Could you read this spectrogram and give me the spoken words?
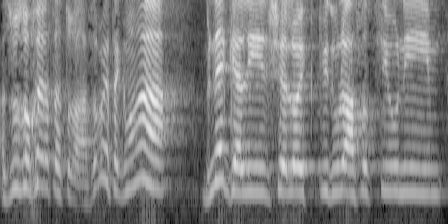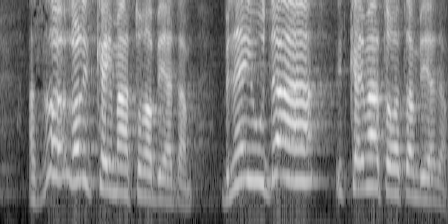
אז הוא זוכר את התורה. אז אומרת הגמרא, בני גליל שלא הקפידו לעשות ציונים, אז לא, לא נתקיימה התורה בידם. בני יהודה, נתקיימה תורתם בידם.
